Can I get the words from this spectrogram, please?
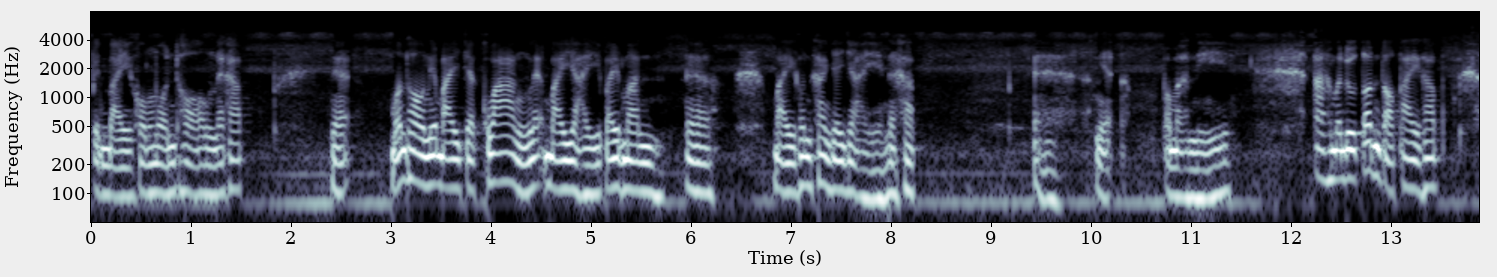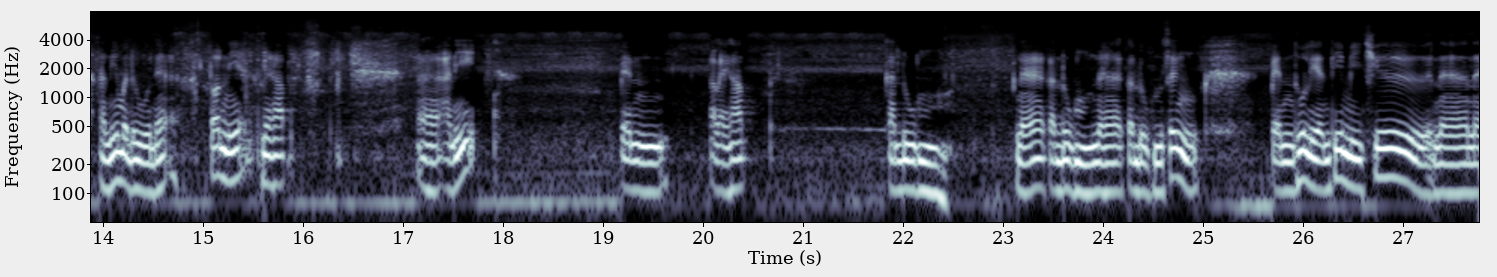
เป็นใบของหมอนทองนะครับนะหมอนทองเนี่ยใบจะกว้างและใบใหญ่ใบมันนะ ใบค่อนข้างใหญ่ๆนะครับอ่าเนี่ยประมาณนี้อะมาดูต้นต่อไปครับ อันนี้มาดูเนี่ยต้นนี้นะครับอ่าอันนี้เป็นอะไรครับ กระดุมนะกระดุมนะฮะกระดุมซึ่งเป็นทุเรียนที่มีชื่อนะใน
